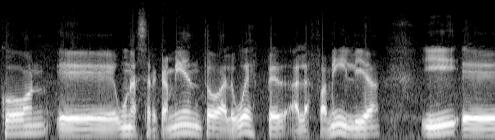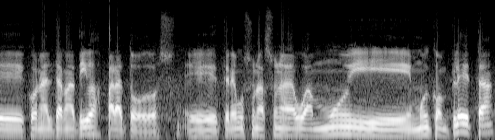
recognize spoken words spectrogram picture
con eh, un acercamiento al huésped, a la familia y eh, con alternativas para todos. Eh, tenemos una zona de agua muy, muy completa,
